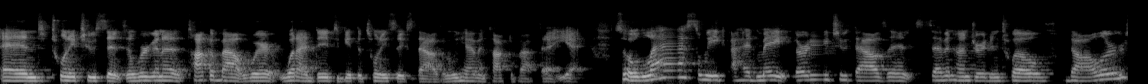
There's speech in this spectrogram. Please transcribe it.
and 22 cents and we're going to talk about where what i did to get the 26000 we haven't talked about that yet. So last week i had made $32712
